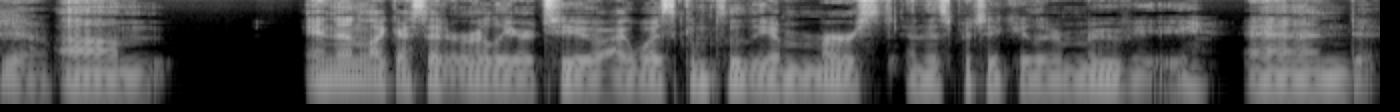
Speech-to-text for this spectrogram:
Yeah. Um, and then, like I said earlier, too, I was completely immersed in this particular movie, and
